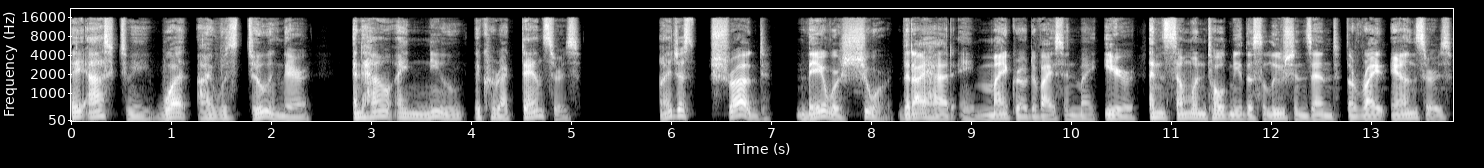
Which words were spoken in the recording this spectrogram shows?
They asked me what I was doing there and how I knew the correct answers. I just shrugged. They were sure that I had a micro device in my ear and someone told me the solutions and the right answers.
